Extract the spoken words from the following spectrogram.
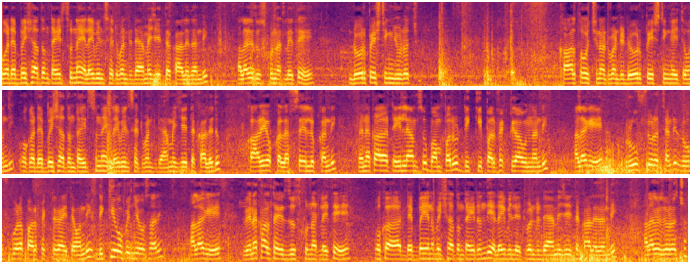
ఒక డెబ్బై శాతం టైర్స్ ఉన్నాయి. ఎలా వీల్స్ ఎటువంటి డ్యామేజ్ అయితే కాలేదండి. అలాగే చూసుకున్నట్లయితే డోర్ పేస్టింగ్ చూడొచ్చు. కార్తో వచ్చినటువంటి డోర్ పేస్టింగ్ అయితే ఉంది. ఒక డెబ్బై శాతం టైర్స్ ఉన్నాయి. లెవెల్స్ ఎటువంటి డ్యామేజ్ అయితే కాలేదు. కార్ యొక్క లెఫ్ట్ సైడ్ లుక్ అండి. వెనకాల టైల్ ల్యాంప్స్ బంపరు డిక్కీ పర్ఫెక్ట్గా ఉందండి. అలాగే రూఫ్ చూడొచ్చండి. రూఫ్ కూడా పర్ఫెక్ట్గా అయితే ఉంది. డిక్కీ ఓపెన్ చేయసారి అలాగే వెనకాల టైర్ చూసుకున్నట్లయితే ఒక డెబ్బై ఎనభై శాతం టైర్ ఉంది. ఎలైబిల్ ఎటువంటి డ్యామేజ్ అయితే కాలేదండి. అలాగే చూడొచ్చు.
